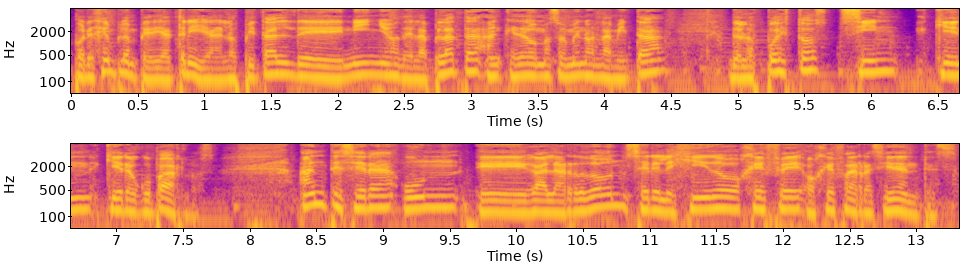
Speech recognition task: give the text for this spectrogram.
Por ejemplo, en pediatría, en el Hospital de Niños de La Plata han quedado más o menos la mitad de los puestos sin quien quiera ocuparlos. Antes era un eh, galardón ser elegido jefe o jefa de residentes.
